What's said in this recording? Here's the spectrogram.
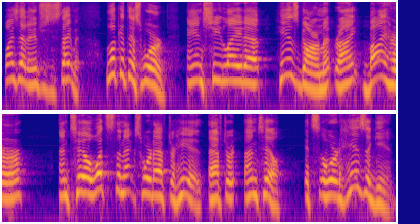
Why is that an interesting statement? Look at this word. And she laid up his garment, right, by her until what's the next word after his? After until. It's the word his again.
